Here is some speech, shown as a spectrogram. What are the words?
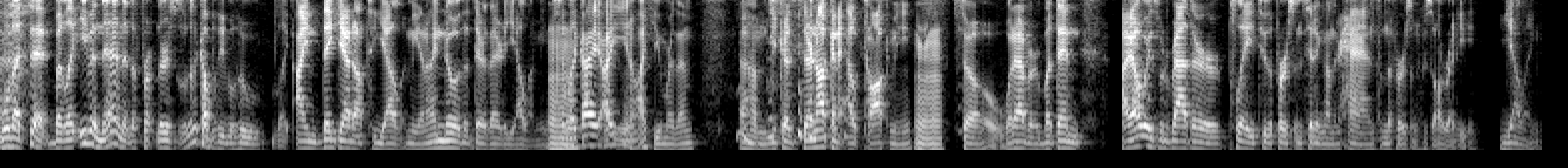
well, that's it. But like even then, at the front, there's, there's a couple people who like I they get up to yell at me, and I know that they're there to yell at me. So like I, I you know I humor them um, because they're not going to outtalk me. So whatever. But then I always would rather play to the person sitting on their hands than the person who's already yelling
